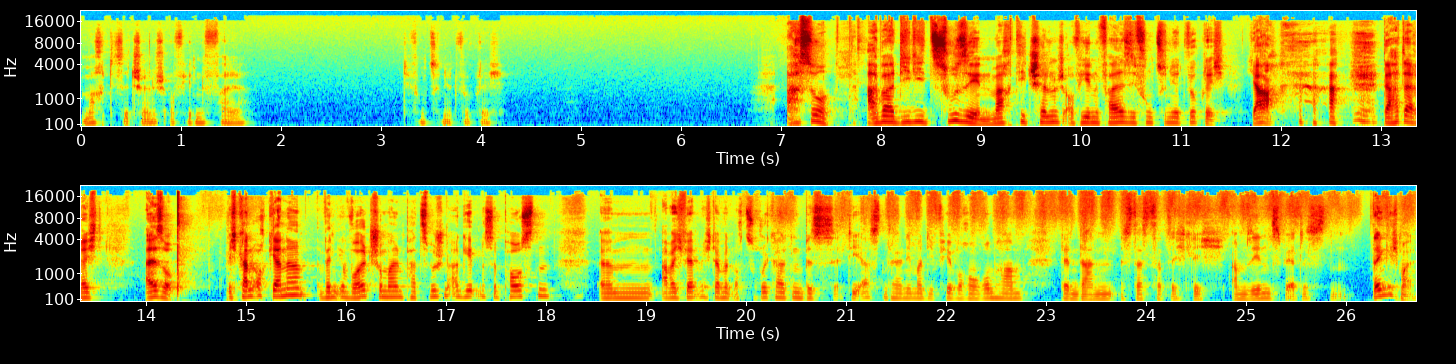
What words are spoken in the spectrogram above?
macht diese Challenge auf jeden Fall. Die funktioniert wirklich. Ach so, aber die, die zusehen, macht die Challenge auf jeden Fall. Sie funktioniert wirklich. Ja, da hat er recht. Also, Ich kann auch gerne, wenn ihr wollt, schon mal ein paar Zwischenergebnisse posten. Ähm, aber ich werde mich damit noch zurückhalten, bis die ersten Teilnehmer die vier Wochen rum haben. Denn dann ist das tatsächlich am sehenswertesten. Denke ich mal.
